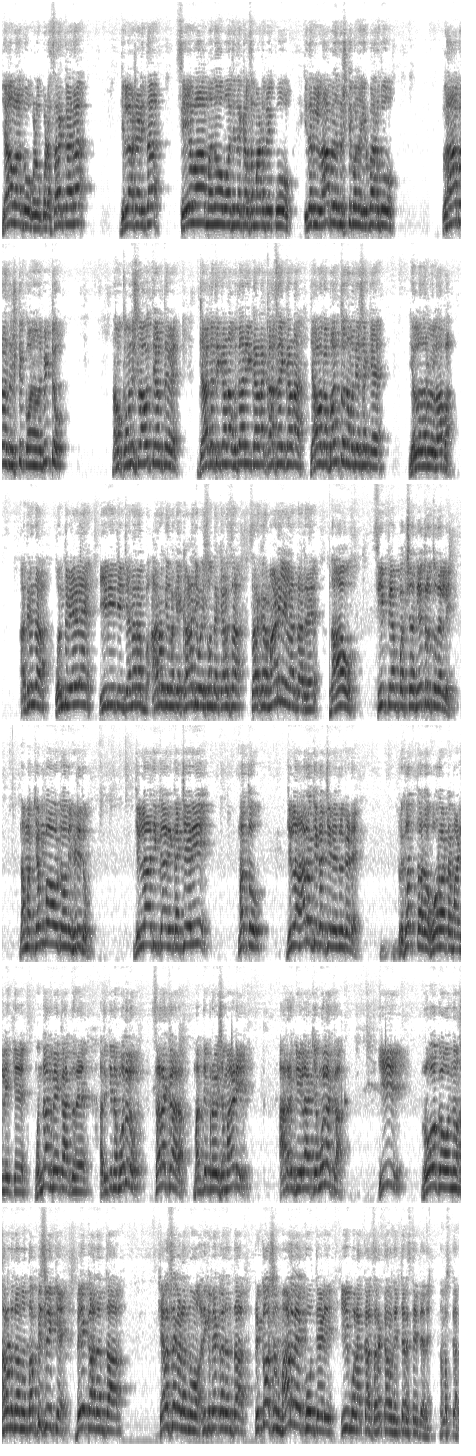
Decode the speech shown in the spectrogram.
ಯಾವಾಗಲೂ ಕೂಡ ಸರ್ಕಾರ, ಜಿಲ್ಲಾಡಳಿತ ಸೇವಾ ಮನೋಭಾವದಿಂದ ಕೆಲಸ ಮಾಡಬೇಕು. ಇದರಲ್ಲಿ ಲಾಭದ ದೃಷ್ಟಿಕೋನ ಇರಬಾರದು. ಲಾಭದ ದೃಷ್ಟಿಕೋನವನ್ನು ಬಿಟ್ಟು ನಾವು ಕಮ್ಯುನಿಸ್ಟ್ ಅವತ್ತು ಹೇಳ್ತೇವೆ, ಜಾಗತೀಕರಣ, ಉದಾರೀಕರಣ, ಖಾಸಗೀಕರಣ ಯಾವಾಗ ಬಂತು ನಮ್ಮ ದೇಶಕ್ಕೆ ಎಲ್ಲದರಲ್ಲೂ ಲಾಭ. ಅದರಿಂದ ಒಂದು ವೇಳೆ ಈ ರೀತಿ ಜನರ ಆರೋಗ್ಯದ ಬಗ್ಗೆ ಕಾಳಜಿ ವಹಿಸುವಂತ ಕೆಲಸ ಸರ್ಕಾರ ಮಾಡಿರಲಿಲ್ಲ ಅಂತಾದ್ರೆ ನಾವು ಸಿಪಿಎಂ ಪಕ್ಷದ ನೇತೃತ್ವದಲ್ಲಿ ನಮ್ಮ ಕೆಂಬಾವುಟವನ್ನು ಹಿಡಿದು ಜಿಲ್ಲಾಧಿಕಾರಿ ಕಚೇರಿ ಮತ್ತು ಜಿಲ್ಲಾ ಆರೋಗ್ಯ ಕಚೇರಿ ಎದುರುಗಡೆ ಬೃಹತ್ತಾದ ಹೋರಾಟ ಮಾಡಲಿಕ್ಕೆ ಮುಂದಾಗಬೇಕಾಗ್ತದೆ. ಅದಕ್ಕಿಂತ ಮೊದಲು ಸರ್ಕಾರ ಮಧ್ಯಪ್ರವೇಶ ಮಾಡಿ ಆರೋಗ್ಯ ಇಲಾಖೆ ಮೂಲಕ ಈ ರೋಗವನ್ನು ಹರಡುವುದನ್ನು ತಪ್ಪಿಸಲಿಕ್ಕೆ ಬೇಕಾದಂತ ಕೆಲಸಗಳನ್ನು ಅದಕ್ಕೆ ಬೇಕಾದಂತ ಪ್ರಿಕಾಷನ್ ಮಾಡಬೇಕು ಅಂತೇಳಿ ಈ ಮೂಲಕ ಸರ್ಕಾರವನ್ನು ಎಚ್ಚರಿಸ್ತಾ ನಮಸ್ಕಾರ.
